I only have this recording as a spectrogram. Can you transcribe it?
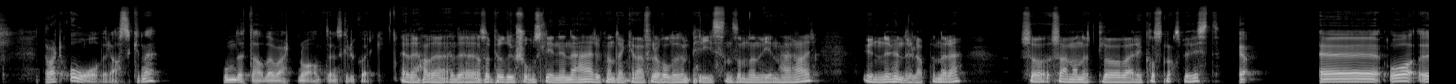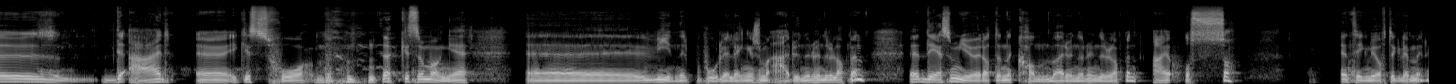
Det har vært overraskende om dette hadde vært noe annet enn skrukork. Ja, det hadde, det, altså Produksjonslinjene her, du kan tenke deg for å holde den prisen som den vinen her har, under hundrelappen dere, så, så er man nødt til å være kostnadsbevisst. Ja. Eh, og eh, det er eh, ikke så Det er ikke så mange viner på polet lenger som er under hundrelappen. det som gjør at denne kan være under hundrelappen, er jo også en ting vi ofte glemmer,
